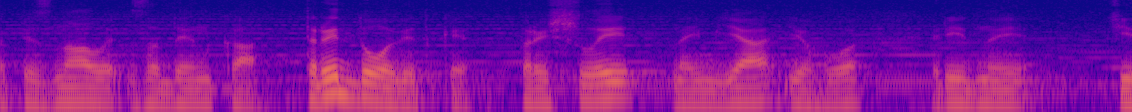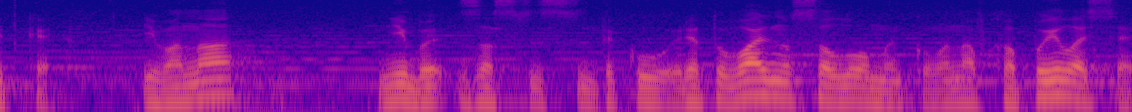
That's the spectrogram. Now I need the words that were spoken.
опізнали за ДНК. Три довідки прийшли на ім'я його рідної тітки. І вона ніби за таку рятувальну соломинку вона вхопилася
